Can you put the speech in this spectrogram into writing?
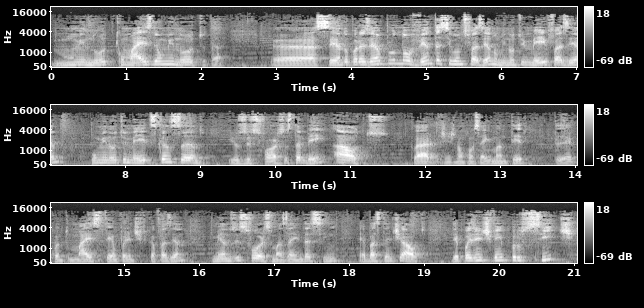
um minuto, com mais de um minuto, tá? Uh, sendo, por exemplo, 90 segundos fazendo, um minuto e meio fazendo, um minuto e meio descansando. E os esforços também altos. Claro, a gente não consegue manter, eh, quanto mais tempo a gente fica fazendo, menos esforço, mas ainda assim é bastante alto. Depois a gente vem para o SIT,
